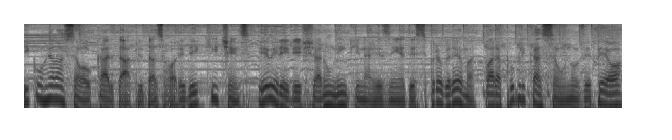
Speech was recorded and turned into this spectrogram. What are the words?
E com relação ao cardápio das Holiday Kitchens, eu irei deixar um link na resenha desse programa para publicação no VPO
